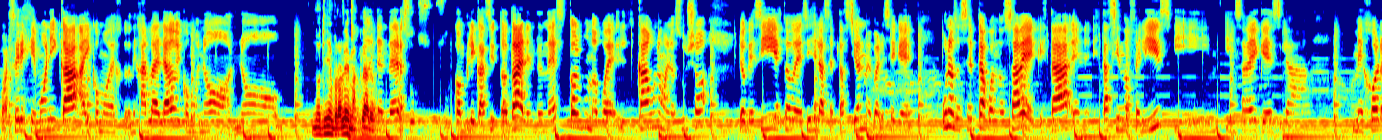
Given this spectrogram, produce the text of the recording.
por ser hegemónica hay como dejarla de lado y como no no no tiene problemas claro entender su, su, complicación total ¿entendés? todo el mundo puede cada uno con lo suyo lo que sí esto que decís de la aceptación me parece que uno se acepta cuando sabe que está, está siendo feliz y, sabe que es la mejor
